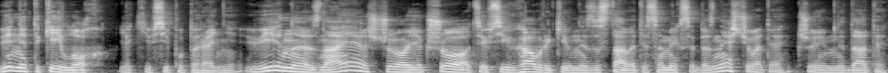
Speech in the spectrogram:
Він не такий лох, як і всі попередні. Він знає, що якщо цих всіх гавриків не заставити самих себе знищувати, якщо їм не дати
